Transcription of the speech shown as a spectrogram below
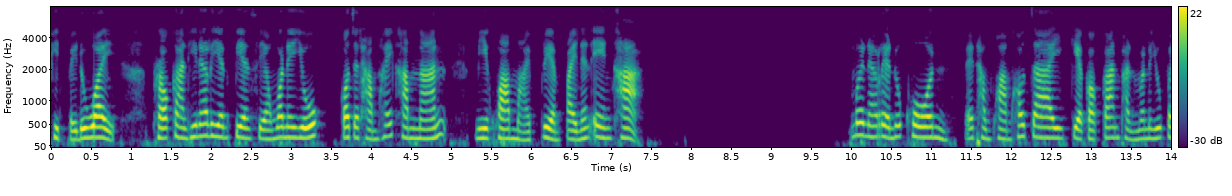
ผิดไปด้วย เพราะการที่นักเรียนเปลี่ยนเสียงวรรณยุกต์ก็จะทำให้คำนั้น มีความหมายเปลี่ยนไปนั่นเองค่ะ เมื่อนักเรียนทุกคนได้ทำความเข้าใจเกี่ยวกับการผันวรรณยุกต์ไป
